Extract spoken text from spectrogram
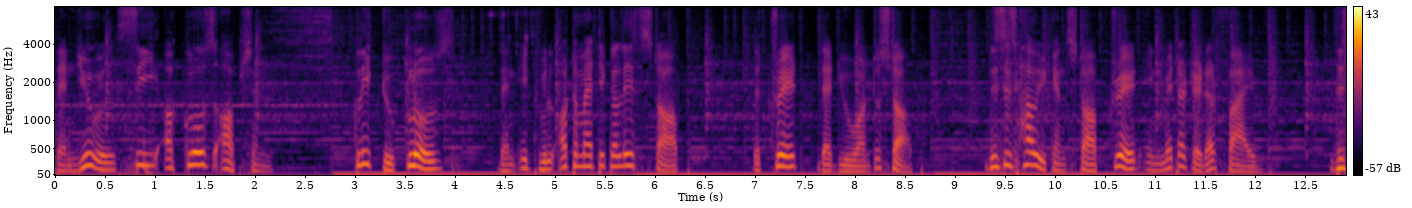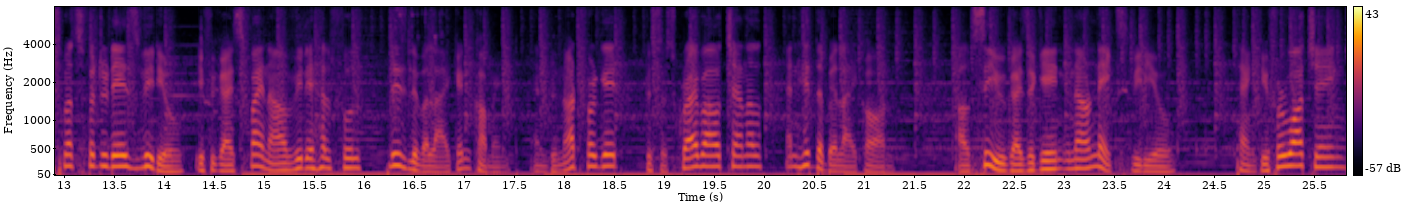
Then you will see a close option. Click to close, then it will automatically stop the trade that you want to stop. This is how you can stop trade in MetaTrader 5. This much for today's video. If you guys find our video helpful, please leave a like and comment. And do not forget to subscribe our channel and hit the bell icon. I'll see you guys again in our next video. Thank you for watching.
